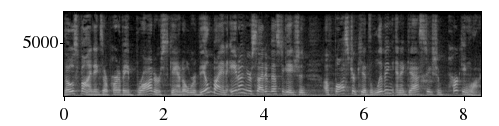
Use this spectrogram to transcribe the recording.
Those findings are part of a broader scandal revealed by an Eight on Your Side investigation of foster kids living in a gas station parking lot.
